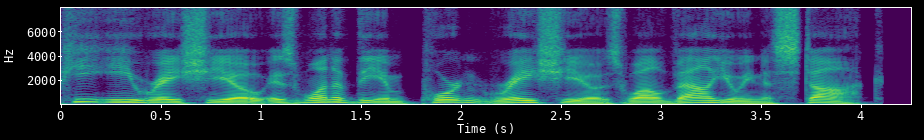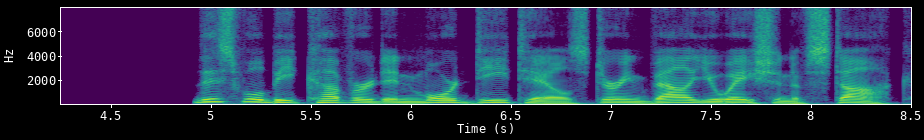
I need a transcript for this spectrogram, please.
PE ratio is one of the important ratios while valuing a stock. This will be covered in more details during valuation of stock.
